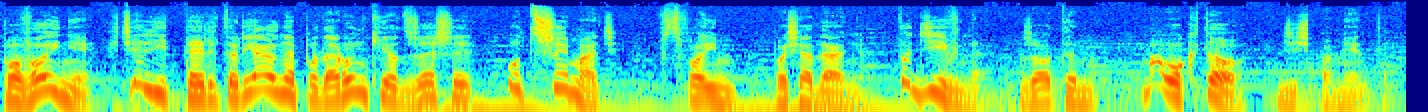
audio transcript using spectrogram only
po wojnie chcieli terytorialne podarunki od Rzeszy utrzymać w swoim posiadaniu. To dziwne, że o tym mało kto dziś pamięta.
